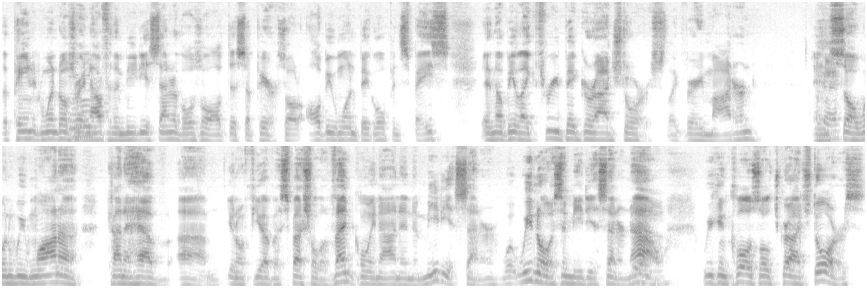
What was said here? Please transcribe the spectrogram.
the painted windows right Mhm. now for the media center those will all disappear so it'll all be one big open space and there'll be like three big garage doors like very modern and Okay. so when we want to kind of have um, you know if you have a special event going on in a media center what we know as a media center now we can close those garage doors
